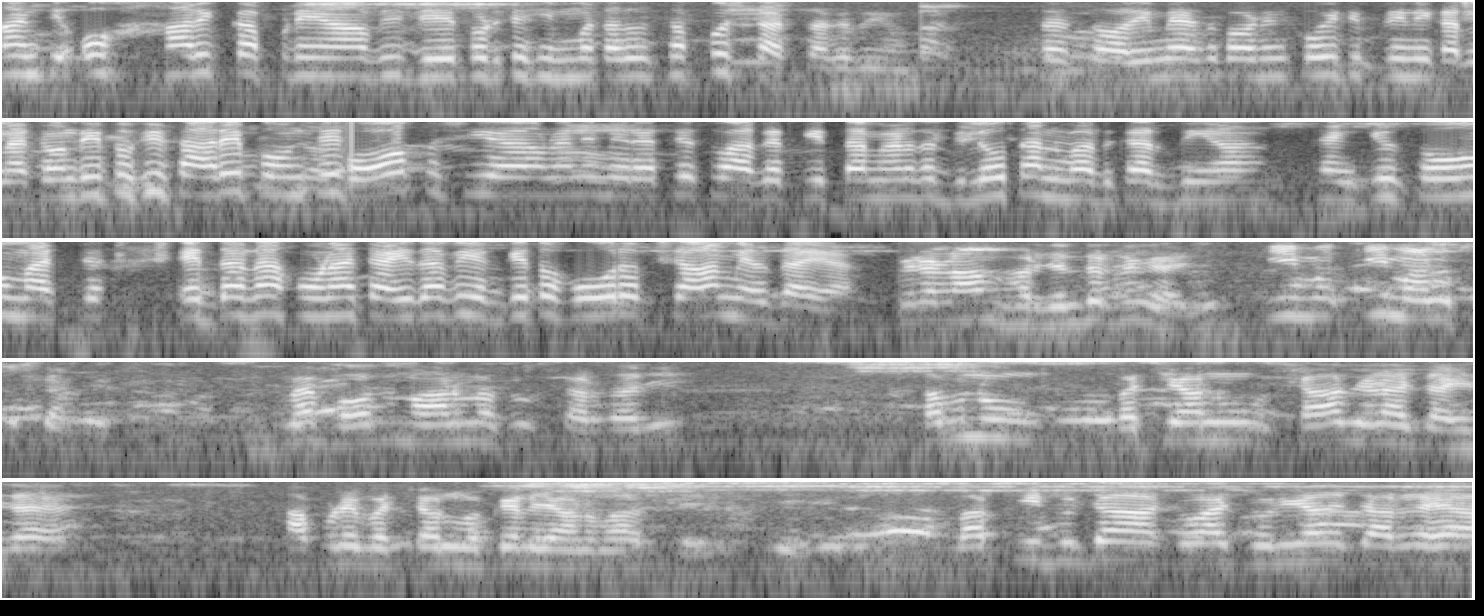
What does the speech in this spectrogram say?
ਹਾਂਜੀ ਉਹ ਹਰ ਇੱਕ ਆਪਣੇ ਆਪ ਵੀ ਜੇ ਤੁਹਾਡੇ ਚ ਹਿੰਮਤ ਆ ਤੁਸੀਂ ਸਭ ਕੁਝ ਕਰ ਸਕਦੇ ਹੋ। ਸਰ ਸੌਰੀ ਮੈਂ ਇਸ ਅਕੋਰਡਿੰਗ ਕੋਈ ਟਿੱਪਣੀ ਨਹੀਂ ਕਰਨਾ ਚਾਹੁੰਦੀ। ਤੁਸੀਂ ਸਾਰੇ ਪਹੁੰਚੇ ਬਹੁਤ ਖੁਸ਼ੀ ਆ ਉਹਨਾਂ ਨੇ ਮੇਰਾ ਇੱਥੇ ਸਵਾਗਤ ਕੀਤਾ ਮੈਂ ਉਹਨਾਂ ਦਾ ਦਿਲੋਂ ਧੰਨਵਾਦ ਕਰਦੀ ਆ। ਥੈਂਕ ਯੂ ਸੋ ਮੱਚ ਇਦਾਂ ਦਾ ਹੋਣਾ ਚਾਹੀਦਾ ਵੀ ਅੱਗੇ ਤੋਂ ਹੋਰ ਉਤਸ਼ਾਹ ਮਿਲਦਾ ਆ। ਮੇਰਾ ਨਾਮ ਹਰਜਿੰਦਰ ਸਿੰਘ ਹੈ ਜੀ। ਕੀ ਕੀ ਮਾਣ ਮਹਿਸੂਸ ਕਰਦੇ ਮੈਂ ਬਹੁਤ ਮਾਣ ਮਹਿਸੂਸ ਕਰਦਾ ਜੀ। ਸਭ ਨੂੰ ਬੱਚਿਆਂ ਨੂੰ ਉਤਸ਼ਾਹ ਦੇਣਾ ਚਾਹੀਦਾ ਹੈ ਆਪਣੇ ਬੱਚਿਆਂ ਨੂੰ ਅੱਗੇ ਲਿਜਾਣ ਵਾਸਤੇ। ਬਾਕੀ ਦੂਜਾ ਜੋ ਅੱਜ ਦੁਨੀਆ ਦੇ ਚੱਲ ਰਿਹਾ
